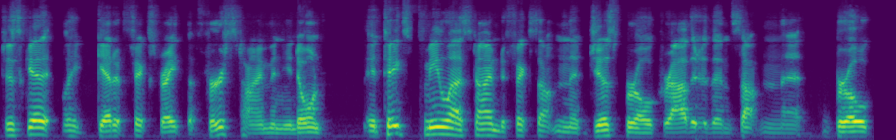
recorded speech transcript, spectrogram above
Just get it like get it fixed right the first time and you don't it takes me less time to fix something that just broke rather than something that broke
